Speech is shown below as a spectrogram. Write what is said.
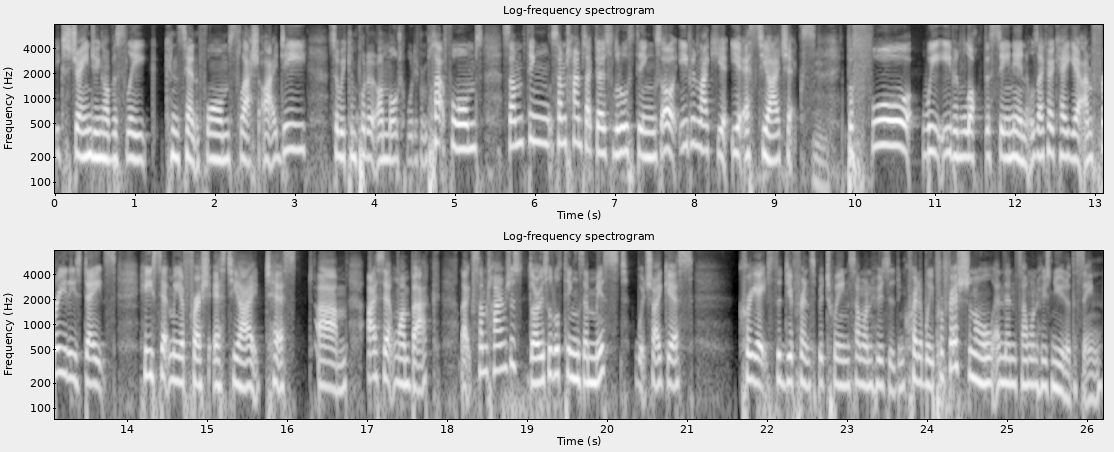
exchanging obviously consent forms slash id so we can put it on multiple different platforms. Something sometimes like those little things or even like your, your sti checks. Before we even locked the scene in it was like okay yeah i'm free these dates. He sent me a fresh sti test. Um, I sent one back. Like sometimes just those little things are missed, which I guess creates the difference between someone who's incredibly professional and then someone who's new to the scene.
